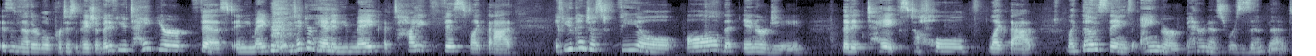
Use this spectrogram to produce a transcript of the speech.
this is another little participation, but if you take your fist and you make, if you take your hand and you make a tight fist like that, if you can just feel all the energy that it takes to hold like that, like those things anger, bitterness, resentment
